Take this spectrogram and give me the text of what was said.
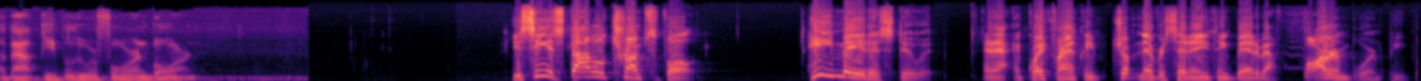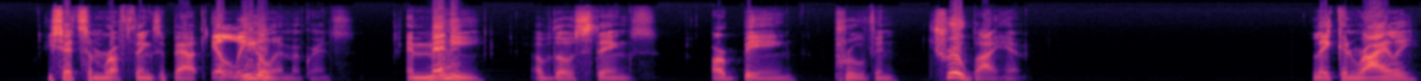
about people who were foreign born. You see, it's Donald Trump's fault. He made us do it. And, and quite frankly, Trump never said anything bad about foreign born people. He said some rough things about illegal immigrants. And many of those things are being proven true by him. Laken Riley,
